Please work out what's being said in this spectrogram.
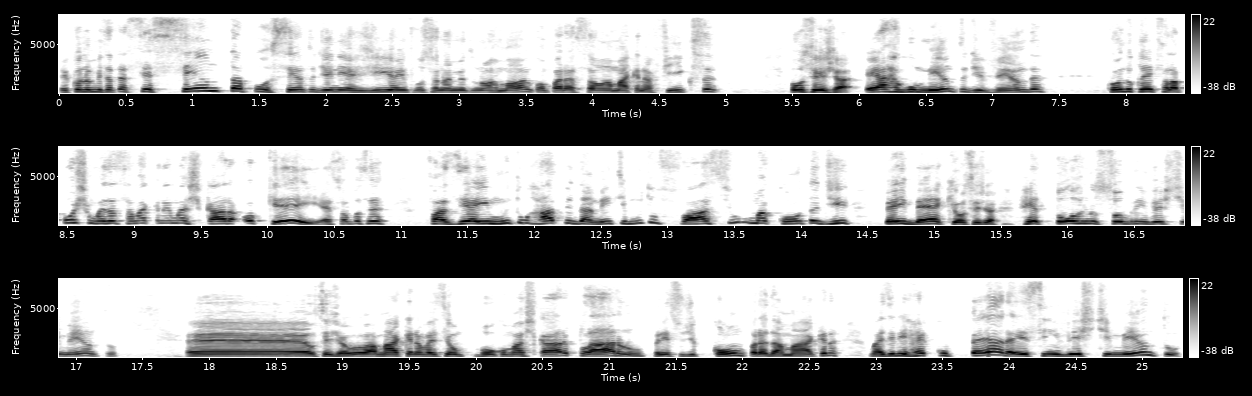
economiza até 60% de energia em funcionamento normal em comparação à máquina fixa. Ou seja, é argumento de venda. Quando o cliente fala, poxa, mas essa máquina é mais cara, ok, é só você fazer aí muito rapidamente, muito fácil, uma conta de payback, ou seja, retorno sobre investimento. É, ou seja, a máquina vai ser um pouco mais cara, claro, no preço de compra da máquina, mas ele recupera esse investimento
